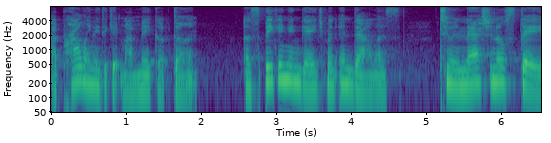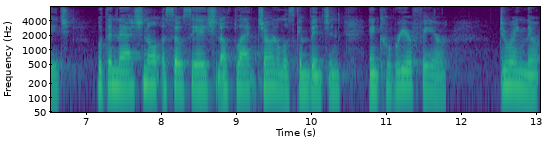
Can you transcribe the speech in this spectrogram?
I probably need to get my makeup done. A speaking engagement in Dallas to a national stage with the National Association of Black Journalists Convention and Career Fair during their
